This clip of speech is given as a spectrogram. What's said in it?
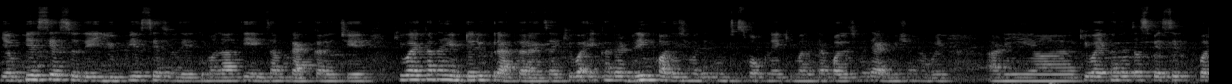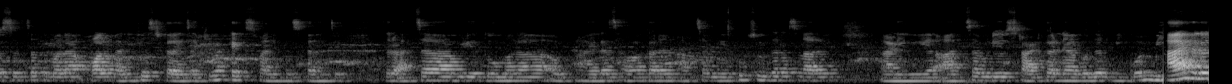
एम पी एस सी असू दे यू पी एस सी असू दे तुम्हाला ती एक्झाम क्रॅक करायची आहे किंवा एखादा इंटरव्ह्यू क्रॅक करायचा आहे किंवा एखाद्या ड्रीम कॉलेजमध्ये तुमचं स्वप्न आहे की मला त्या कॉलेजमध्ये ॲडमिशन हवं आहे आणि किंवा एखाद्याचा स्पेसिफिक पर्सनचा तुम्हाला कॉल मॅनिफेस्ट करायचा आहे किंवा टेक्स्ट मॅनिफेस्ट करायचं आहे. तर आजचा व्हिडिओ तुम्हाला पाहायलाच हवा कारण आजचा व्हिडिओ खूप सुंदर असणार आहे. आणि आजचा व्हिडिओ स्टार्ट करण्या अगोदर मी कोण? मी. हाय हॅलो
